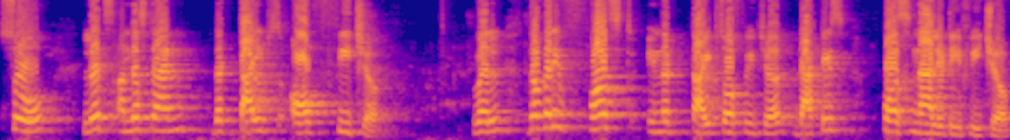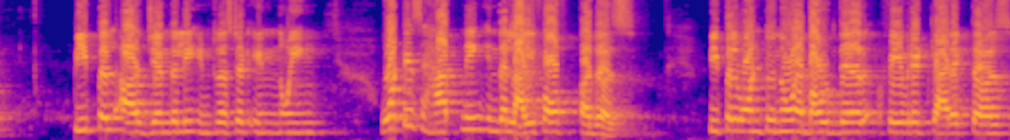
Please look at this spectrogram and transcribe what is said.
So let's understand the types of feature. Well, the very first in the types of feature that is personality feature. People are generally interested in knowing what is happening in the life of others people want to know about their favorite characters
